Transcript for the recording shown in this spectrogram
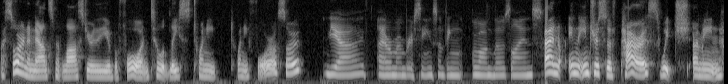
i saw an announcement last year or the year before until at least 2024 or so Yeah, I remember seeing something along those lines. and in the interest of Paris, which I mean,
